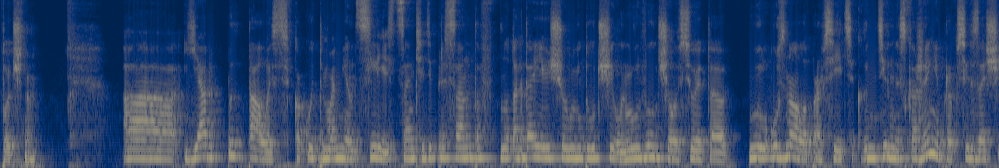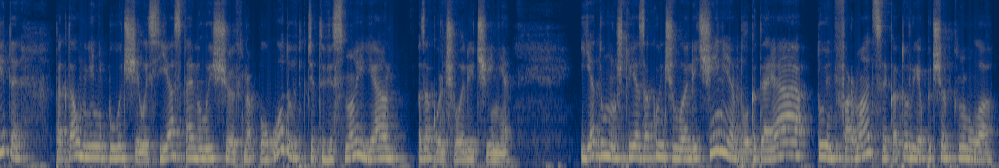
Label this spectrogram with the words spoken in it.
точно. А я пыталась в какой-то момент слезть с антидепрессантов, но тогда я еще не доучила, не выучила все это узнала про все эти когнитивные искажения, про психзащиты, тогда у меня не получилось. Я ставила еще их на полгода, вот где-то весной я закончила лечение. Я думаю, что я закончила лечение благодаря той информации, которую я подчеркнула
